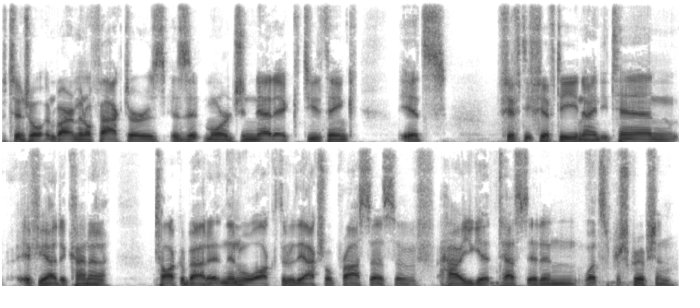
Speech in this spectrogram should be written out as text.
potential environmental factors. Is it more genetic? Do you think it's 50 50, 90 10? If you had to kind of talk about it, and then we'll walk through the actual process of how you get tested and what's the prescription.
